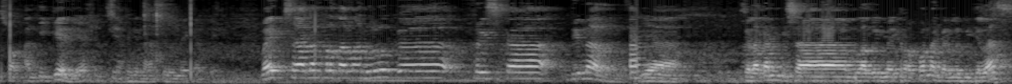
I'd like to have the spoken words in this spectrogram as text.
swab antigen ya. Dengan hasil negatif. Baik, saya akan pertama dulu ke Friska Dinar. Ya, silakan bisa melalui mikrofon agar lebih jelas.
